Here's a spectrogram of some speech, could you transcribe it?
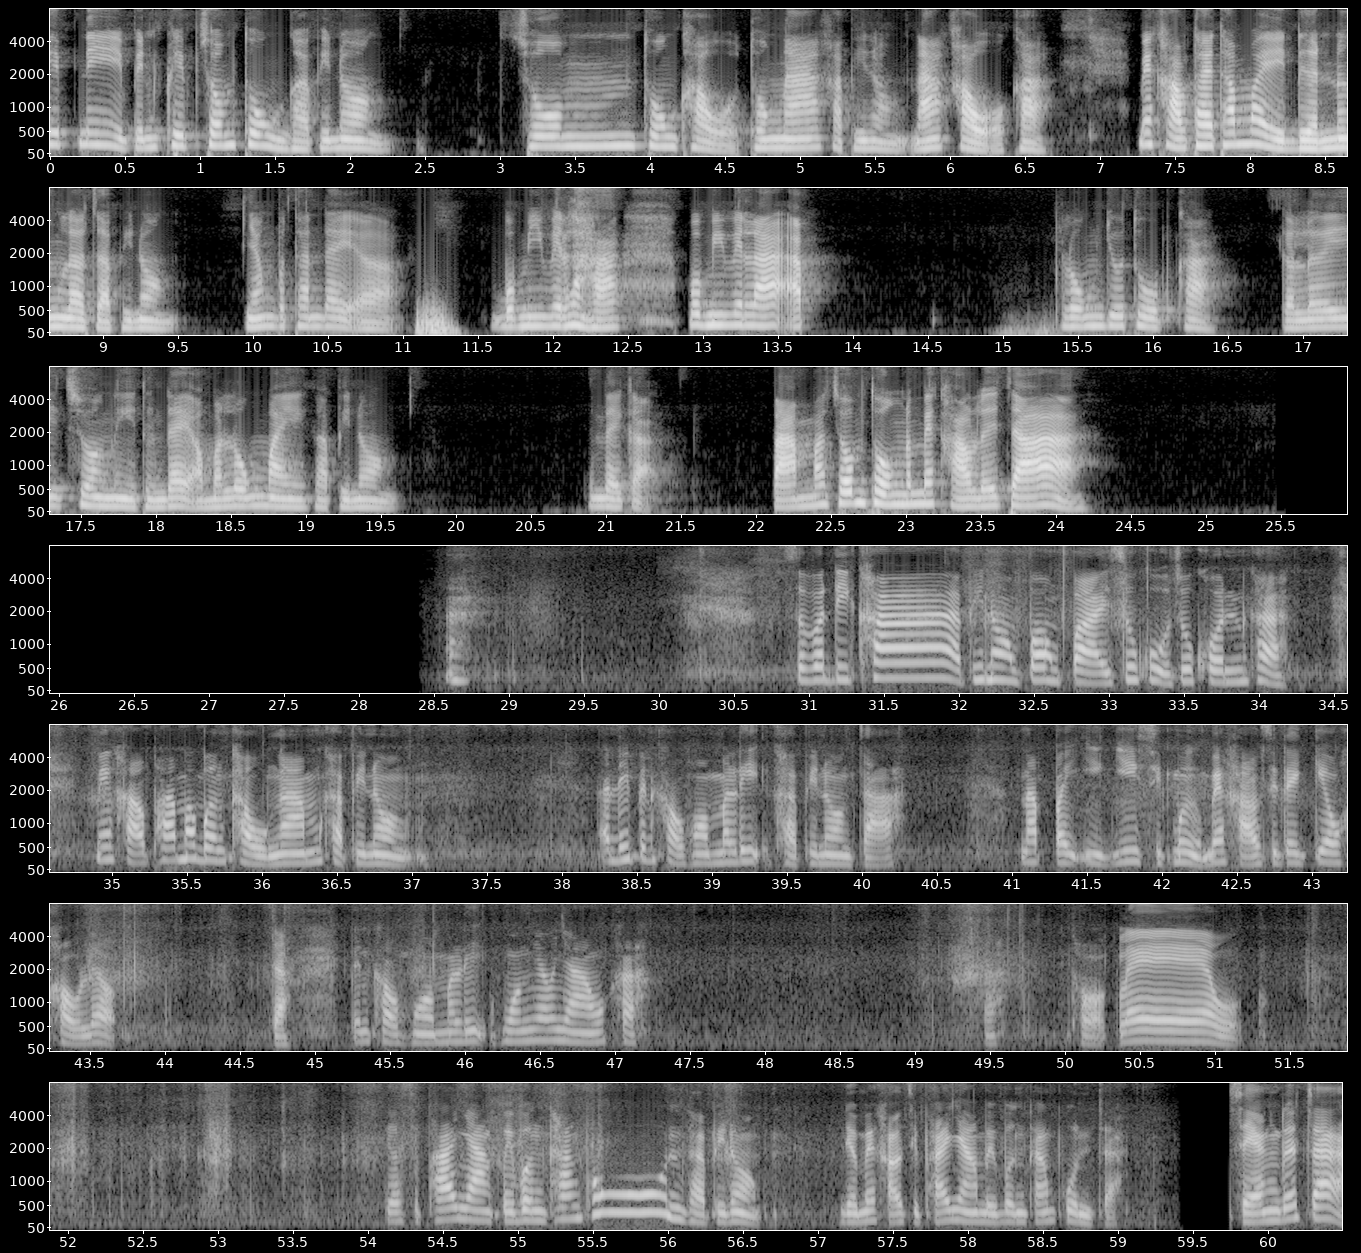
ลิปนี้เป็นคลิปชมทุ่งค่ะ พี่น้อง ชมทุ่งเขาทุงนาค่ะ พี่น้องนาเข่าค่ะ แม่ขาวไทยทำไว้เดือนหนึงแล้วจ้ะพี่น้อง ยังบ่ทันได้เอ่อบ่มีเวลาบ่มีเวลาอัพลง YouTube ค่ะ ก็เลยช่วงนี้ถึงได้เอามาลงใหม่ค่ะ พี่น้องจังไดก็ตามมาชมทงน้ำแม่ขาวเลยจ้า สวัสดีค่ะ พี่น้องป้องปายสุขุสุคนค่ะแม่ขาวพามาเบิงเขางามค่ะ พี่น้อง อันนี้เป็นเขาหอมมะลิค่ะ พี่น้องจ๋านับไปอีกยี่สิบมือแม่ขาวสิได้เกี่ยวเขาแล้วจ้ะเป็นเขาหอมมะลิห่วงยาวๆค่ะค่ะ ถอกแล้ว เดี๋ยวสิพายางไปเบิงทางพูนค่ะ พี่น้อง เดี๋ยวแม่ขาวสิพายางไปเบิงทางพูนจ้ะแสงเด้อจ้า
